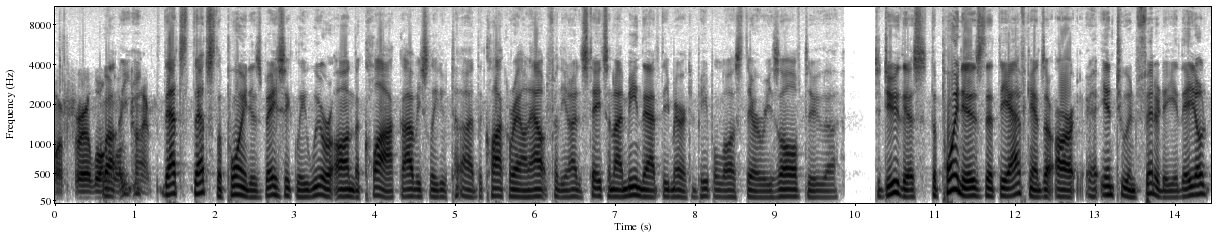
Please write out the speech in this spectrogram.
or for a long, well, long time. That's that's the point. Is basically we were on the clock. Obviously, uh, the clock ran out for the United States, and I mean that the American people lost their resolve to uh, to do this. The point is that the Afghans are, are into infinity. They don't.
